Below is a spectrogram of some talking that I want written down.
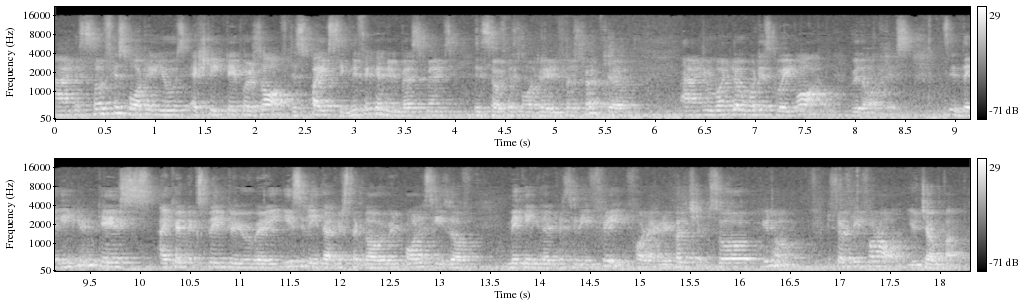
and the surface water use actually tapers off despite significant investments in surface water infrastructure, and you wonder what is going on with all this. In the Indian case, I can explain to you very easily that it's the government policies of making electricity free for agriculture. So, you know, it's a free for all, you jump up.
